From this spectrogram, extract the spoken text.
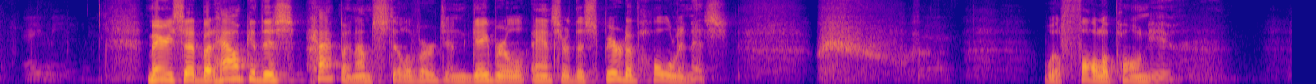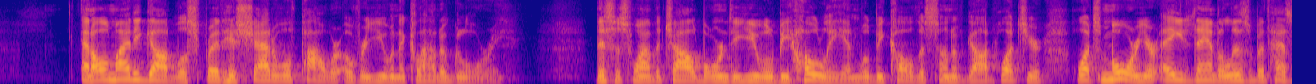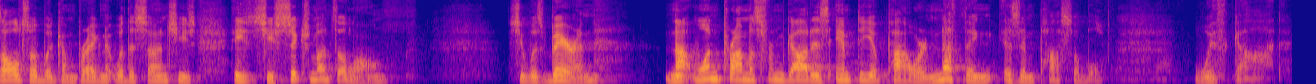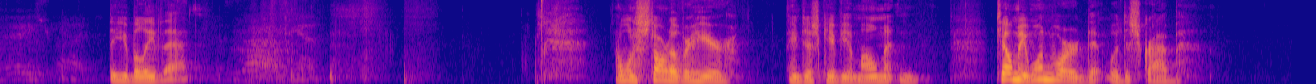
Mary said, But how could this happen? I'm still a virgin. Gabriel answered, The Spirit of holiness. Whew will fall upon you. And Almighty God will spread his shadow of power over you in a cloud of glory. This is why the child born to you will be holy and will be called the Son of God. What's, your, what's more, your aged Aunt Elizabeth has also become pregnant with a son. She's, she's six months along. She was barren. Not one promise from God is empty of power. Nothing is impossible with God. Do you believe that? I want to start over here and just give you a moment and tell me one word that would describe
